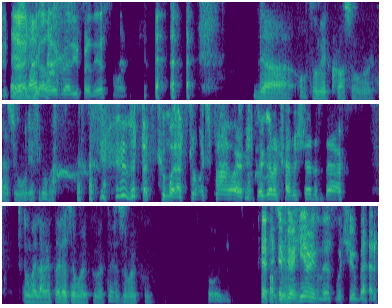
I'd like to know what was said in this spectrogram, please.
Exacto. y'all ain't ready for this one. The ultimate crossover, as you if you will. that's, that's too much. That's too much power. They're gonna try to shut us down. En verdad que estaría super cool, super cool. Oh, if you're hearing this, which you better,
